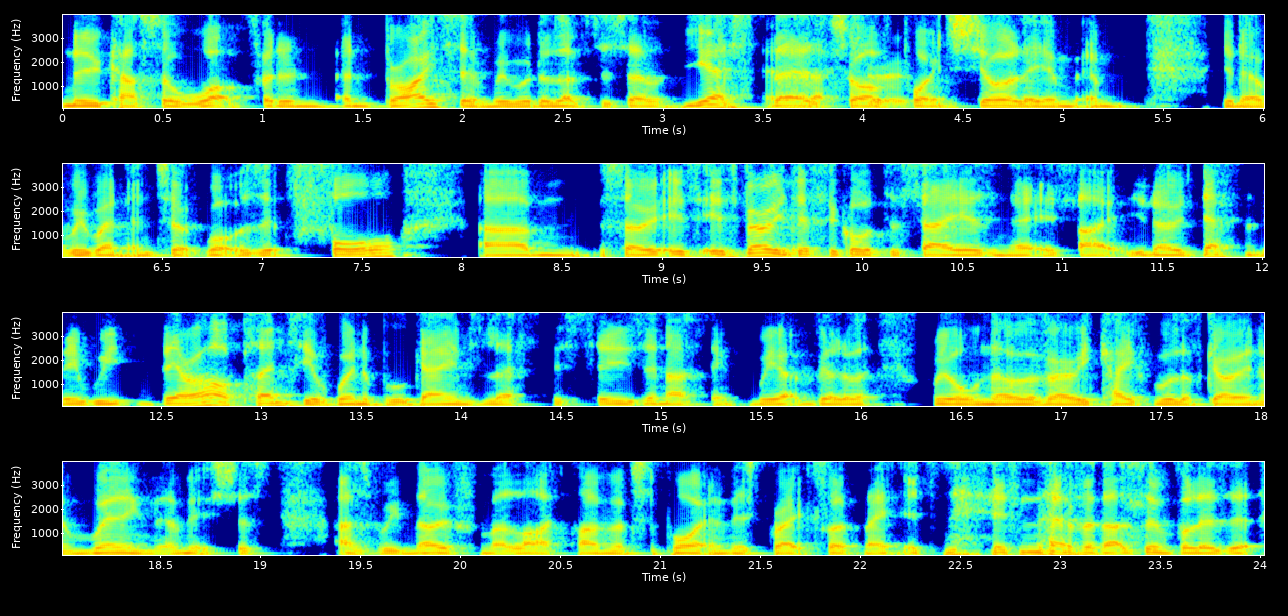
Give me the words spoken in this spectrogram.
Newcastle, Watford, and, and Brighton. We would have loved to say, yes, yeah, there's twelve true. points surely, and, and, you know, we went and took what was it four. Um, so it's it's very difficult to say, isn't it? It's like you know, definitely we there are plenty of winnable games left this season. I think we at Villa we all know are very capable of going and winning them. It's just as we know from a lifetime of supporting this great club, mate. It's it's never that simple, is it?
